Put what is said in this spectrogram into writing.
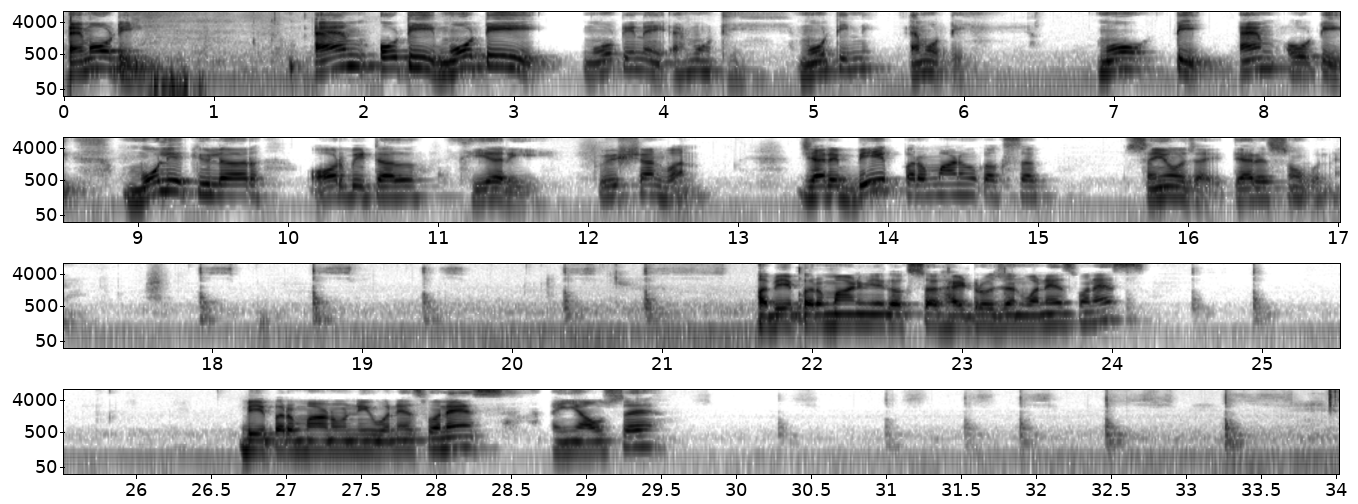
એમઓટી એમઓટી મોટી મોટી નહીં એમઓટી મોટી નહીં એમઓટી મોટી MOT molecular orbital theory question one જ્યારે બે પરમાણુ કક્ષક સંયોજાય, ત્યારે શું બને? આ બે પરમાણુય કક્ષક hydrogen one S one S બે પરમાણુની વન એસ અહીંયા આવશે.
